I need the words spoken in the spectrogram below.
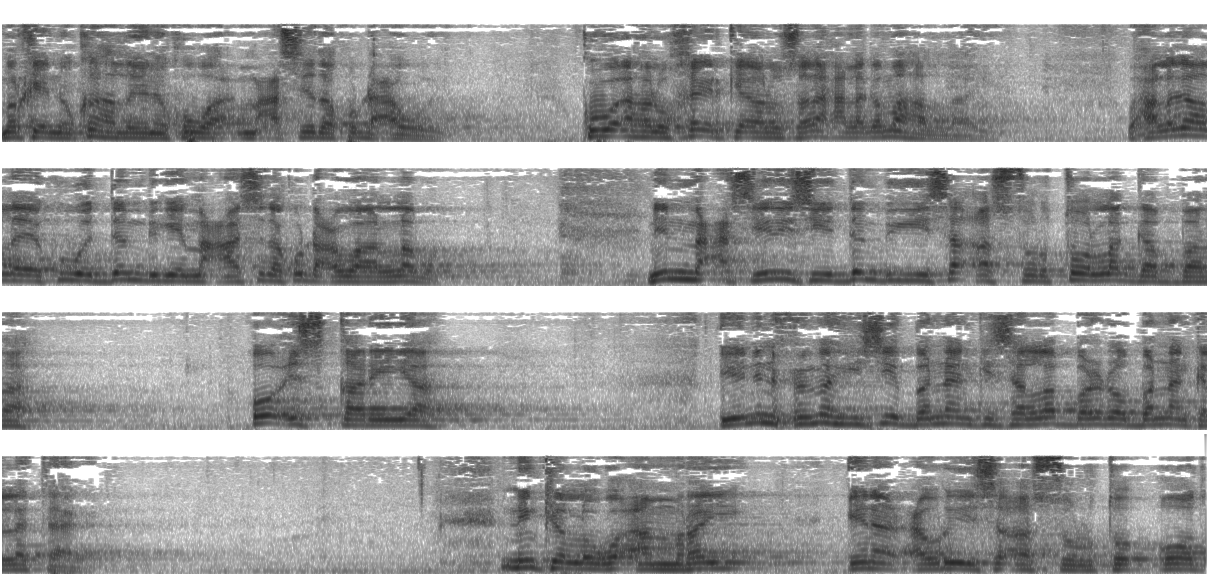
markaynu ka hadlayno kuwa macsiyada ku dhaca kuwa ahlu khayrka ahlu salaaxa lagama hadlaayo. Waxaa laga hadlayaa kuwa dembigae macaasida ku dhaco labo. Nin macsiyadiisa iyo dembigiisa asturtoo la gabbada oo isqariya. Iyo nin xumahiisii bannaankiisa la baridhoo bannaanka la taaga. Ninka lagu amray inaad cawradiisa asturto ood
